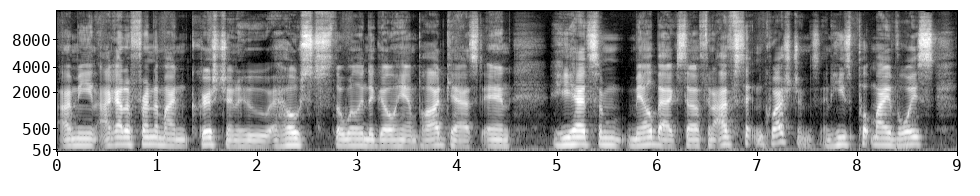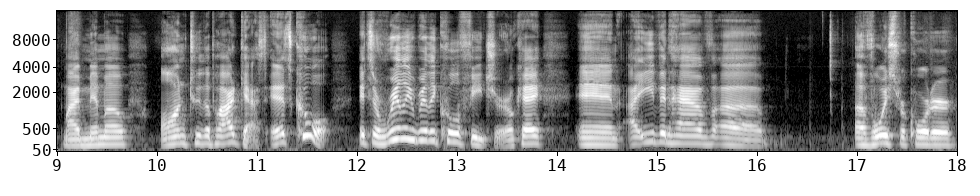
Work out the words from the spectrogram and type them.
I mean, I got a friend of mine, Christian, who hosts the Willing to Go Ham podcast, and he had some mailbag stuff, and I've sent in questions, and he's put my voice, my memo onto the podcast. And it's cool. It's a really, really cool feature, okay? And I even have a, a voice recorder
